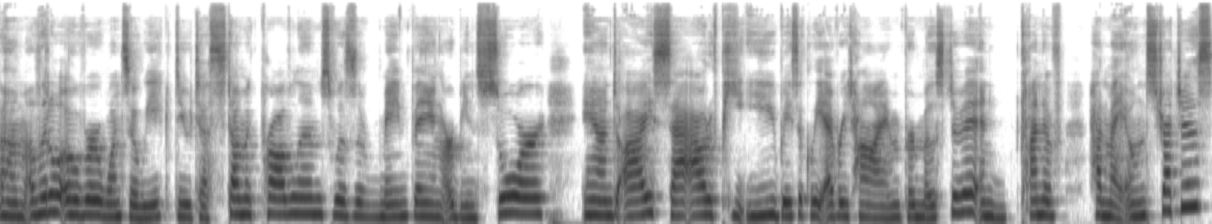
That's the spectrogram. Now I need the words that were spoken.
um, a little over once a week due to stomach problems was the main thing or being sore and i sat out of pe basically every time for most of it and kind of had my own stretches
